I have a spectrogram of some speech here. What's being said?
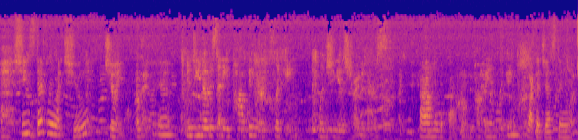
she's definitely like chewing. Chewing. Okay. Yeah. And do you notice any popping or clicking when she is trying to nurse? I'll hear the popping. Popping and clicking? Like adjusting.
